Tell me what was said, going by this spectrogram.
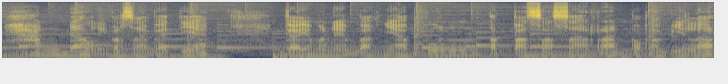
handal nih persahabat ya. Gaya menembaknya pun tepat sasaran Papa Bilar.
